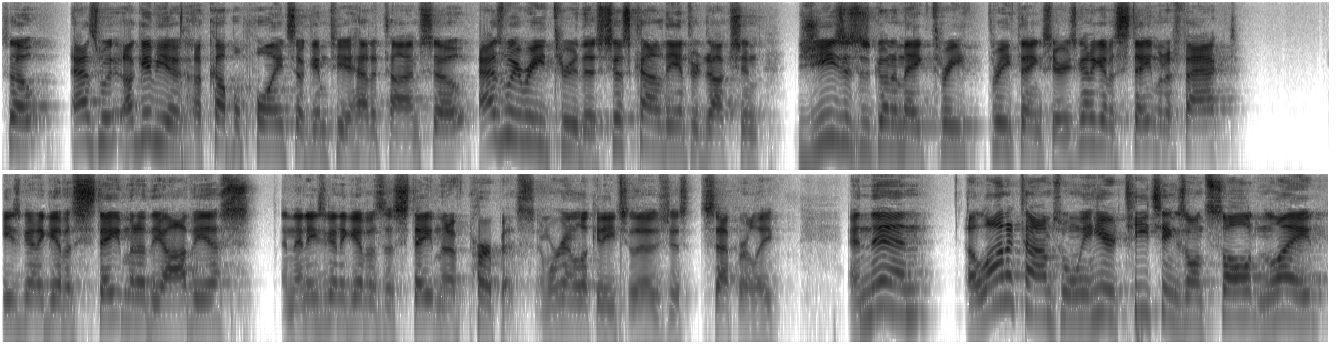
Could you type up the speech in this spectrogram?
So, as we, I'll give you a couple points. I'll give them to you ahead of time. So, as we read through this, just kind of the introduction, Jesus is going to make three, three things here. He's going to give a statement of fact, he's going to give a statement of the obvious, and then he's going to give us a statement of purpose. And we're going to look at each of those just separately. And then, a lot of times when we hear teachings on salt and light,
